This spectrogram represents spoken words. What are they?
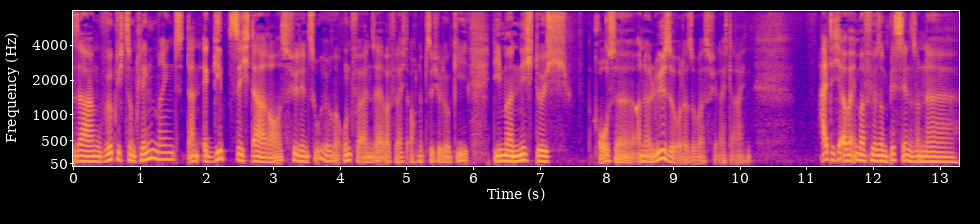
sagen, wirklich zum Klingen bringt, dann ergibt sich daraus für den Zuhörer und für einen selber vielleicht auch eine Psychologie, die man nicht durch große Analyse oder sowas vielleicht erreichen. Halte ich aber immer für so ein bisschen so eine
